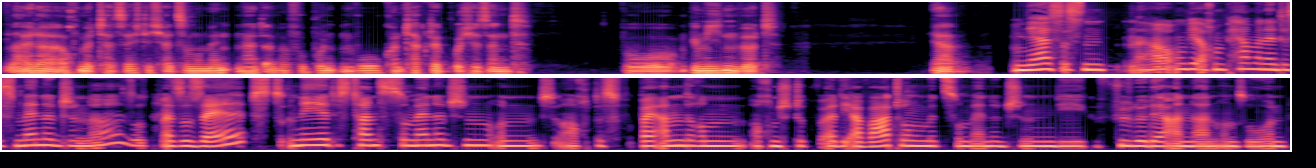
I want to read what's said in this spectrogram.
leider auch mit tatsächlich halt so Momenten halt einfach verbunden, wo Kontaktabbrüche sind, wo gemieden wird. Ja, ja, es ist ein, irgendwie auch ein permanentes Managen, ne? So, also selbst Nähe, Distanz zu managen und auch das bei anderen auch ein Stück die Erwartungen mit zu managen, die Gefühle der anderen und so. Und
